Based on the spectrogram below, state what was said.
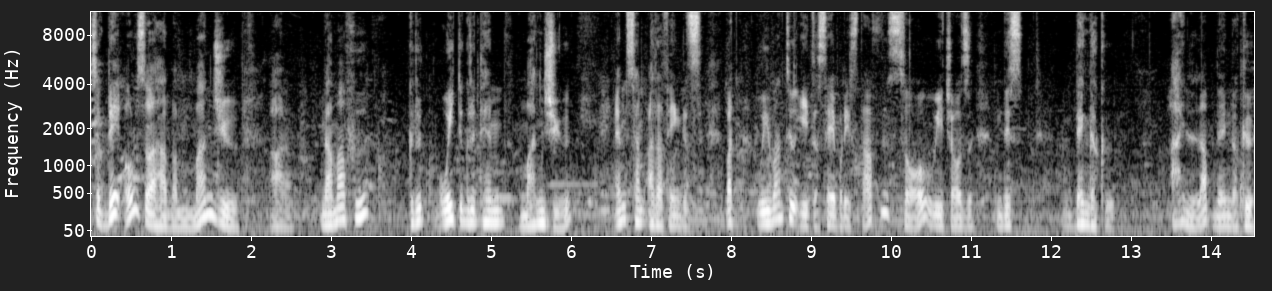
So they also have a manju, uh, namafu, wheat gluten manju, and some other things. But we want to eat savory stuff, so we chose this dengaku. I love dengaku.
